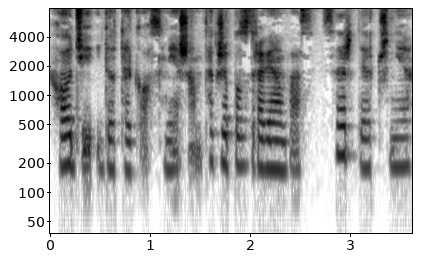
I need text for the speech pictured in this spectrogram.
chodzi i do tego zmierzam. Także pozdrawiam Was serdecznie.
